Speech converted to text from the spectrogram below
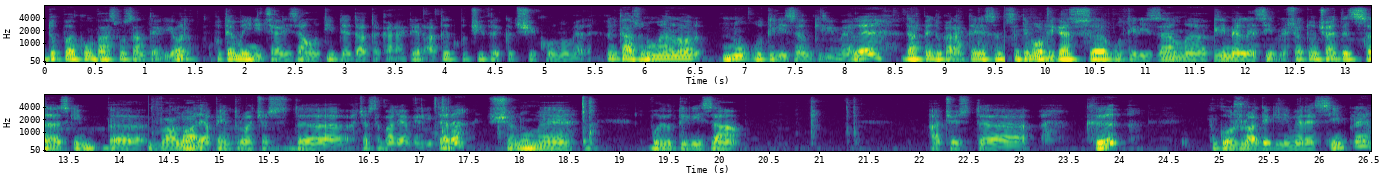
După cum v-am spus anterior, putem inițializa un tip de dată caracter atât cu cifre cât și cu numere. În cazul numerelor nu utilizăm ghilimele, dar pentru caractere suntem obligați să utilizăm uh, ghilimele simple. Și atunci haideți să schimb uh, valoarea pentru acest, uh, această variabilă literă și anume voi utiliza acest C înconjurat de ghilimele simple.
